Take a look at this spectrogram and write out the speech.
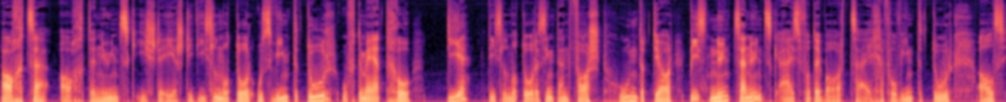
1898 ist der erste Dieselmotor aus Winterthur auf den Markt gekommen. Die Dieselmotoren sind dann fast 100 Jahre bis 1990 eines der Wahrzeichen von Winterthur als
